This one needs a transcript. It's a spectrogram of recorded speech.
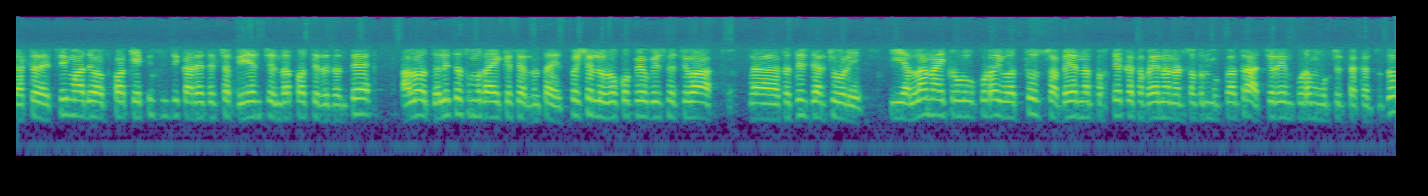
doctor H C Mahadevappa, KPCC ಕಾರ್ಯಾಧ್ಯಕ್ಷ ಬಿ ಎನ್ ಚಂದ್ರಪ್ಪ ಸೇರಿದಂತೆ ಹಲವು ದಲಿತ ಸಮುದಾಯಕ್ಕೆ ಸೇರಿದಂತೆ ಎಸ್ಪೆಷಲ್ ಲೋಕೋಪಯೋಗಿ ಸಚಿವ ಸತೀಶ್ ಜಾರಕಿಹೊಳಿ. ಈ ಎಲ್ಲಾ ನಾಯಕರುಗಳು ಕೂಡ ಇವತ್ತು ಸಭೆಯನ್ನ, ಪ್ರತ್ಯೇಕ ಸಭೆಯನ್ನ ನಡೆಸೋದ್ರ ಮುಖಾಂತರ ಅಚ್ಚರಿಯನ್ನು ಕೂಡ ಮೂಡಿಸಿರ್ತಕ್ಕಂಥದ್ದು.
